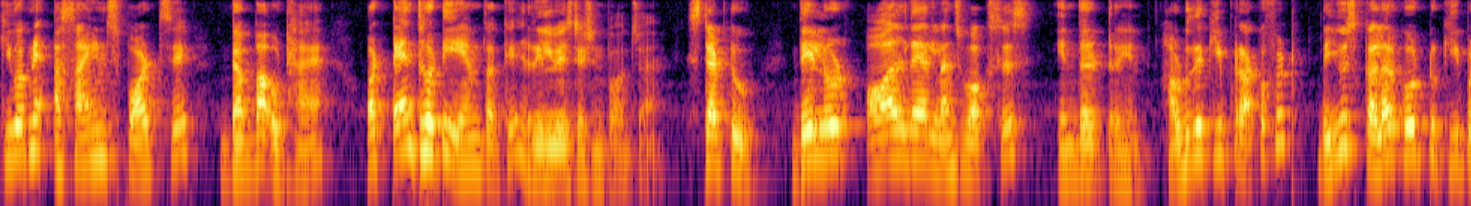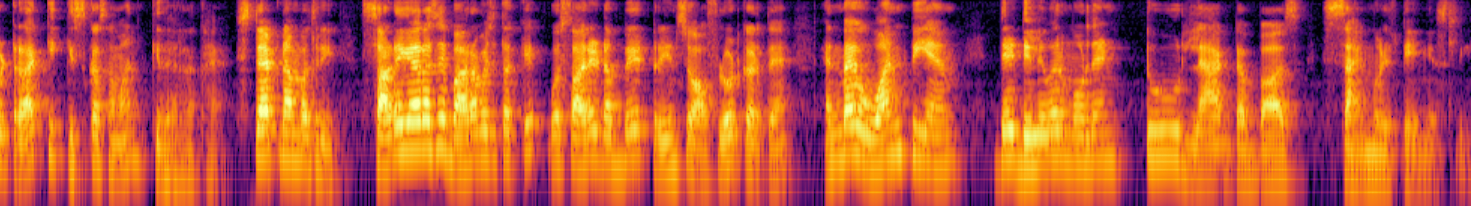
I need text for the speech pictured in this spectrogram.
कि वो अपने असाइंड स्पॉट से डब्बा उठाएँ और टेन थर्टी एम तक के रेलवे स्टेशन पहुँच जाएँ। Step two they load all their lunch boxes in the train how do they keep track of it they use colour code to keep a track कि किसका सामान किधर रखा है। स्टेप नंबर थ्री साढ़े ग्यारह से बारह बजे तक के वो सारे डब्बे ट्रेन से ऑफलोड करते हैं। And by one P M they deliver more than two lakh dabbas simultaneously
